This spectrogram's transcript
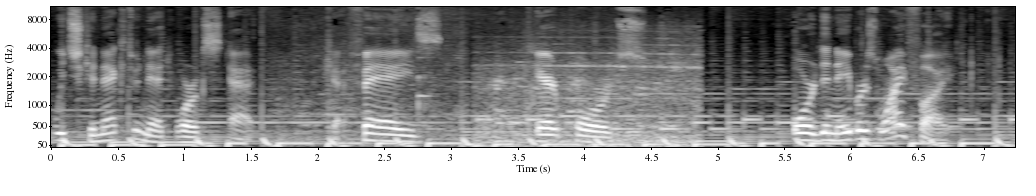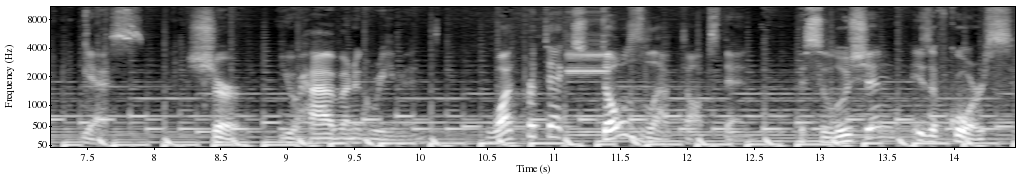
which connect to networks at cafes, airports, or the neighbor's Wi Fi? Yes, sure, you have an agreement. What protects those laptops then? The solution is, of course,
